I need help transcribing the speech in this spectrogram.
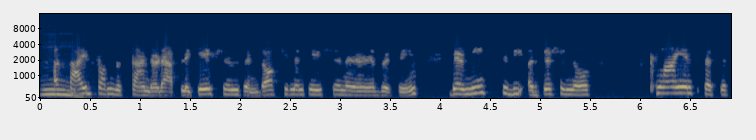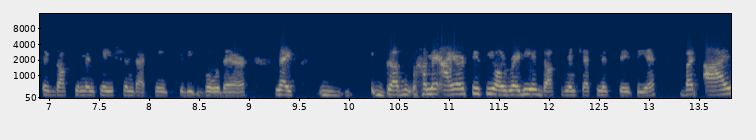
हम्म, Aside from the standard applications and documentation and everything, there needs to be additional client specific documentation that needs to be go there. Like gov- हमें IRCC already a document checklist देती है, but I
